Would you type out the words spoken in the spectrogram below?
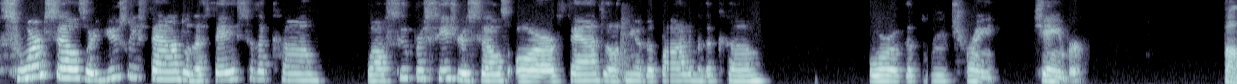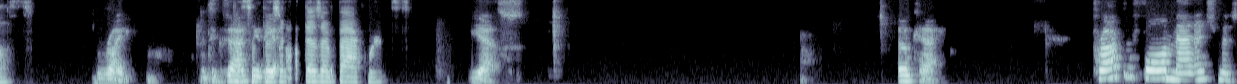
Swarm cells are usually found on the face of the comb while supersedure cells are found near the bottom of the comb or of the brood train chamber. False. Right. It's exactly those the are, those are backwards. yes. Okay. Proper fall management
